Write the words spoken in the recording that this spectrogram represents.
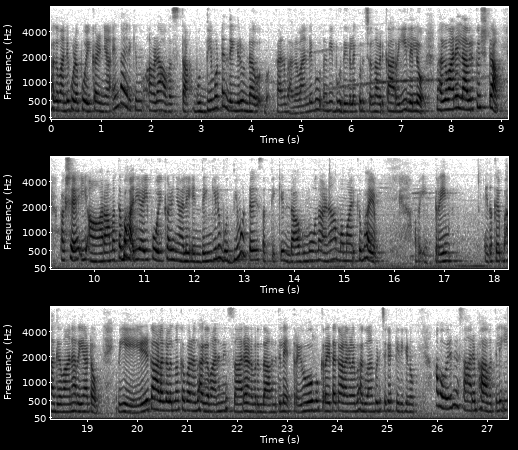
ഭഗവാന്റെ കൂടെ പോയി കഴിഞ്ഞാൽ എന്തായിരിക്കും അവിടെ അവസ്ഥ? ബുദ്ധിമുട്ട് എന്തെങ്കിലും ഉണ്ടാവും? കാരണം ഭഗവാന്റെ വിഭൂതികളെ കുറിച്ചൊന്നും അവർക്ക് അറിയില്ലല്ലോ. ഭഗവാൻ എല്ലാവർക്കും ഇഷ്ടം. പക്ഷേ ഈ ആറാമത്തെ ഭാര്യയായി പോയി കഴിഞ്ഞാൽ എന്തെങ്കിലും ബുദ്ധിമുട്ട് സത്യക്ക് ഉണ്ടാകുമോ എന്നാണ് അമ്മമാർക്ക് ഭയം. അപ്പോൾ ഇത്രയും ഇതൊക്കെ ഭഗവാൻ അറിയാട്ടോ. ഇപ്പൊ ഈ ഏഴ് കാളകൾ എന്നൊക്കെ പറയുന്നത് ഭഗവാൻ നിസ്സാരമാണ് വൃന്ദാവനത്തിൽ എത്രയോ മുക്കറായിട്ട കാളകളെ ഭഗവാൻ പിടിച്ച് കെട്ടിയിരിക്കുന്നു. അപ്പോൾ ഒരു നിസ്സാര ഭാവത്തിൽ ഈ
